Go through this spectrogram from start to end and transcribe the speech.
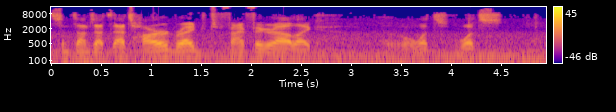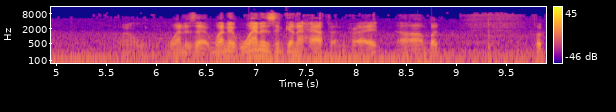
sometimes that's that's hard, right? To find figure out like what's what's know, when is that when it when is it going to happen, right? Uh, but but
